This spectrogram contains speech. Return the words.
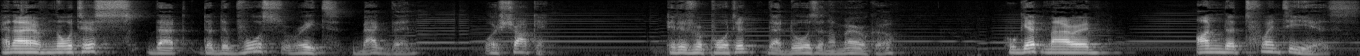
and I have noticed that the divorce rate back then was shocking. It is reported that those in America who get married under 20 years,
